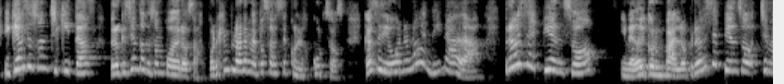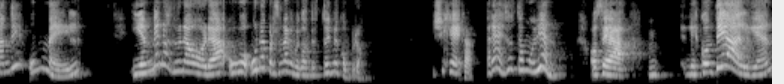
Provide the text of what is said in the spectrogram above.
Y que a veces son chiquitas, pero que siento que son poderosas. Por ejemplo, ahora me pasa a veces con los cursos, que a veces digo, bueno, no vendí nada. Pero a veces pienso, y me doy con un palo, pero a veces pienso, che, mandé un mail y en menos de una hora hubo una persona que me contestó y me compró. Y yo dije, pará, eso está muy bien. O sea, les conté a alguien,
